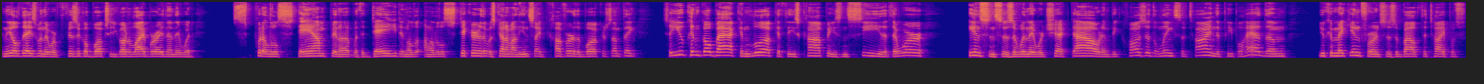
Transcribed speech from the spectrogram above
in the old days when there were physical books and you go to the library, then they would put a little stamp in a with a date and a, on a little sticker that was kind of on the inside cover of the book or something. So you can go back and look at these copies and see that there were instances of when they were checked out, and because of the lengths of time that people had them, you can make inferences about the type of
